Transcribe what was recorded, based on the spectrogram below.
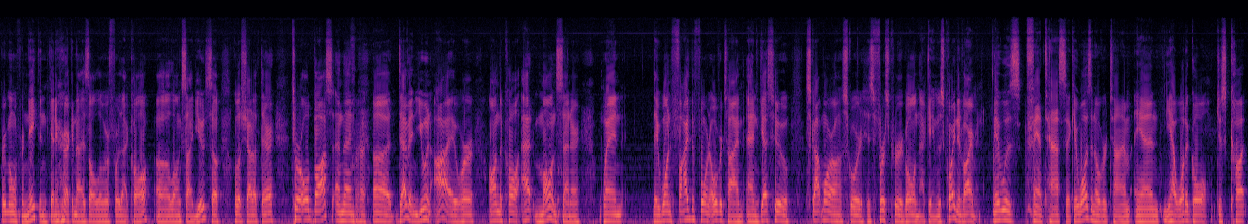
great moment for Nathan getting recognized all over for that call uh, alongside you. So a little shout out there to our old boss, and then uh, Devin, you and I were on the call at Mullins Center when they won five to four in overtime, and guess who? Scott Morrow scored his first career goal in that game. It was quite an environment. It was fantastic. It was an overtime, and yeah, what a goal! Just cut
